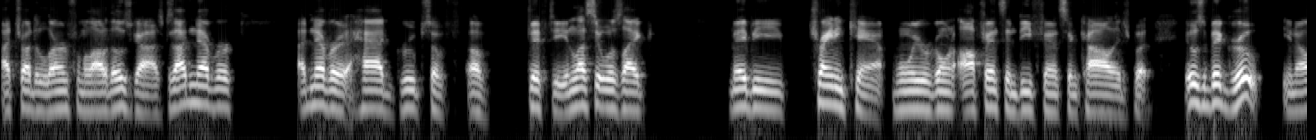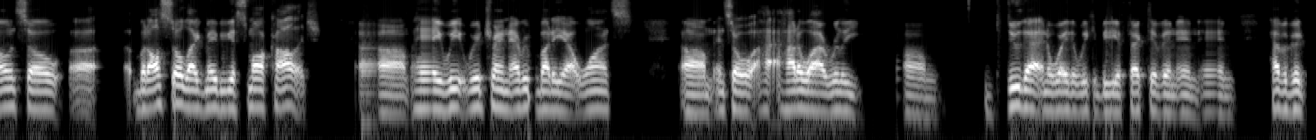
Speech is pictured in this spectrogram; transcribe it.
I tried to learn from a lot of those guys because I'd never I'd never had groups of of 50 unless it was like maybe training camp when we were going offense and defense in college, but it was a big group, you know, and so, uh, but also like maybe a small college. Um, hey, we we're training everybody at once, um, and so h- how do I really um, do that in a way that we can be effective and and and have a good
